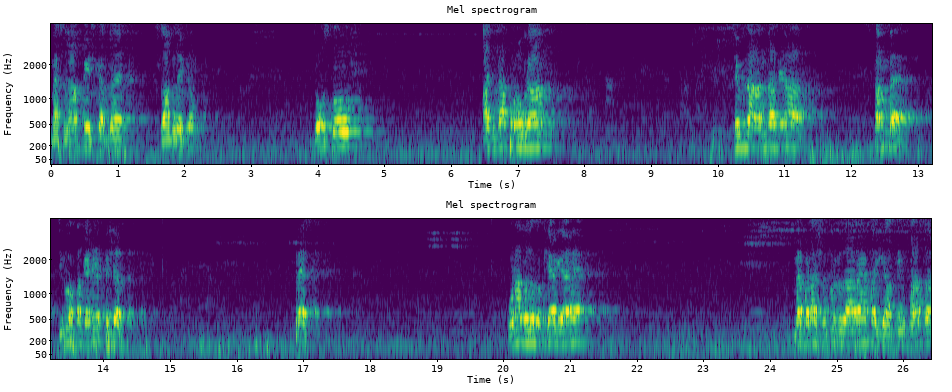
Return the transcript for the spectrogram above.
ਮੈਂ ਸਲਾਮ ਪੇਸ਼ ਕਰਦਾ ਹਾਂ। ਅਸਲਾਮ ਅਲੈਕਮ। ਦੋਸਤੋ, ਅੱਜ ਦਾ ਪ੍ਰੋਗਰਾਮ ਸੰਵਿਧਾਨ ਦਾ ਜਿਹੜਾ ਸਤੰਭ ਹੈ, ਜਿਹਨੂੰ ਆਪਾਂ ਕਹਿੰਦੇ ਆ ਪਿਲਰ। ਪ੍ਰੈਸ। ਉਹਨਾਂ ਵੱਲੋਂ ਰੱਖਿਆ ਗਿਆ ਹੈ। ਮੈਂ ਬੜਾ ਸ਼ੁਕਰਗੁਜ਼ਾਰ ਹਾਂ ਭਾਈ ਯਾਸੀਨ ਸਾਹਿਬ ਦਾ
